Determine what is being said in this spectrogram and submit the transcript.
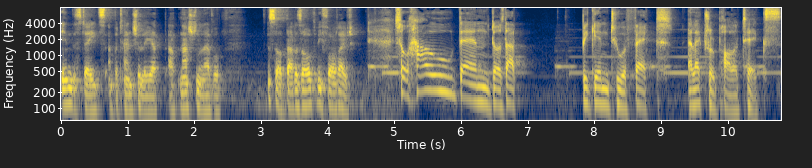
in the states and potentially at, at national level. So that is all to be fought out. So how then does that begin to affect electoral politics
